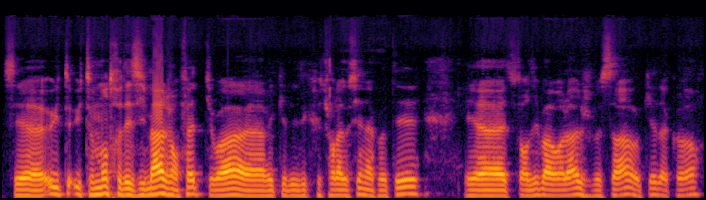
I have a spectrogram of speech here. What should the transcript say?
c'est euh, ils, te, ils, montrent des images en fait, tu vois, euh, avec des écritures laotiennes à côté, et euh, tu leur dis bah voilà, je veux ça, ok, d'accord.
